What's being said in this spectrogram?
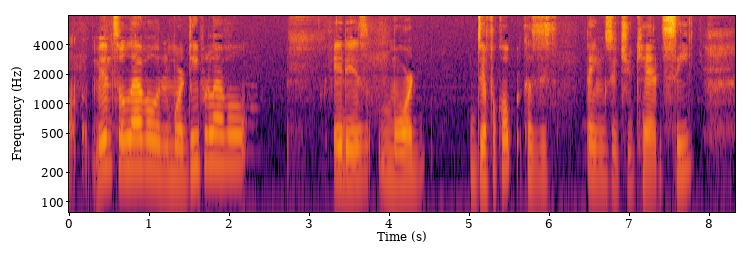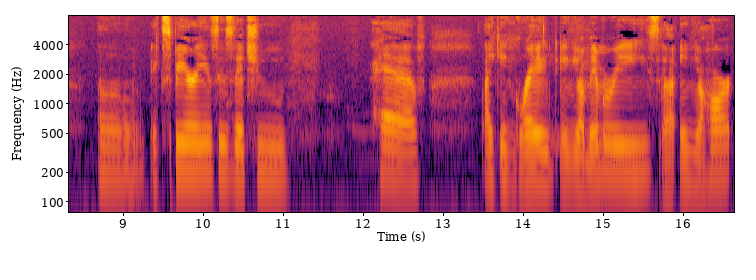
on a mental level and a more deeper level, it is more difficult because it's things that you can't see, um, experiences that you have like engraved in your memories, uh, in your heart,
